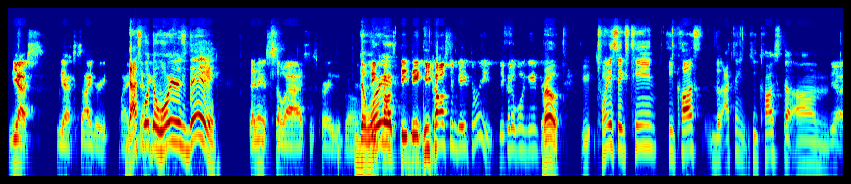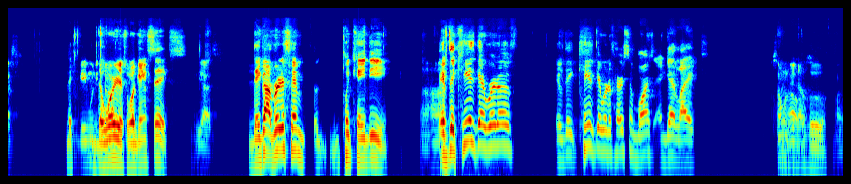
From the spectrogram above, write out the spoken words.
yes, yes, I agree. Like, That's that what the Warriors did, That nigga's so ass. It's crazy, bro. The Warriors- cost, they, they, he cost him game three. They could have won game three. bro. 2016, he cost the. I think he cost the um Yes. the, the. Warriors. What game six? Yes. They got rid of him. Put KD. Uh-huh. If the Kings get rid of, if they can't get rid of Harrison Barnes and get like someone I don't else, know who. Uh, someone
